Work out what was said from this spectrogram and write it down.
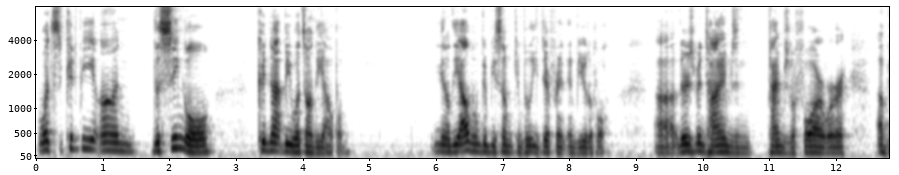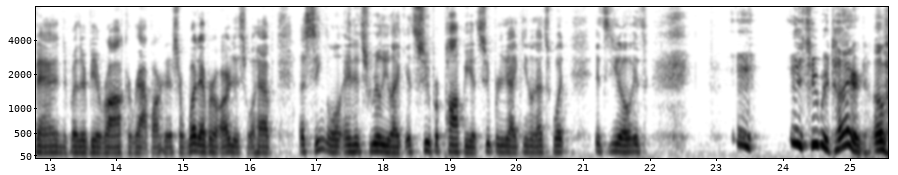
what's could be on the single could not be what's on the album you know the album could be something completely different and beautiful. Uh, there's been times and times before where a band, whether it be a rock or rap artist or whatever artist, will have a single and it's really like it's super poppy. It's super like you know that's what it's you know it's it's super tired. Um,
